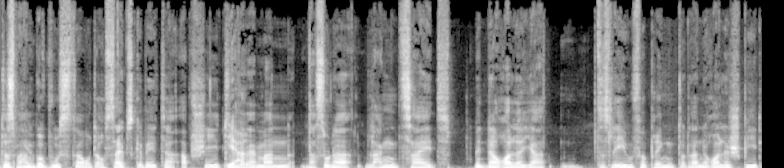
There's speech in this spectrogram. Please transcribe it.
Das war ein bewusster und auch selbstgewählter Abschied, ja. wenn man nach so einer langen Zeit mit einer Rolle ja das Leben verbringt oder eine Rolle spielt,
